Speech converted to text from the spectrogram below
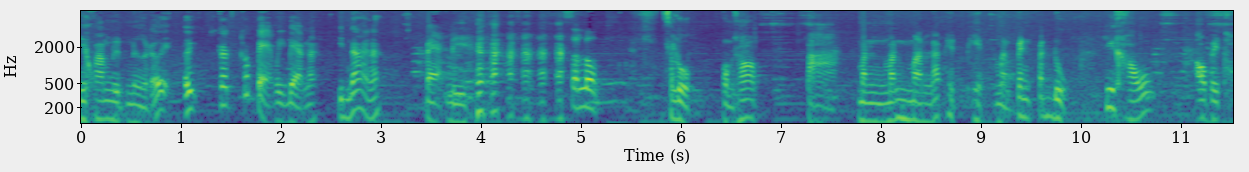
มีความหนืดเนืดๆเอ้ยเอ้ยก็ก็แปลกไปอีกแบบนะกินได้นะ แปลกดี สรุป สรุปผมชอบปลา มันมันมันและเผ็ดเผ็ดเหมือนเป็นปลาดุกที่เขาเอาไปท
